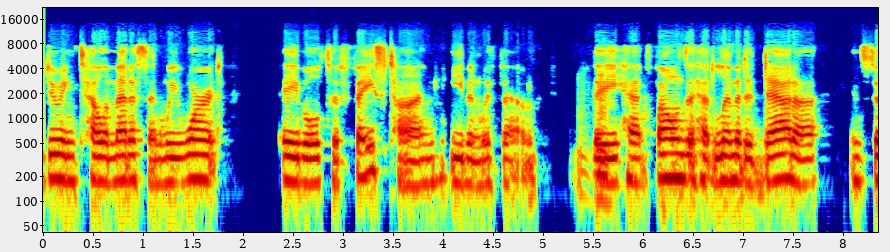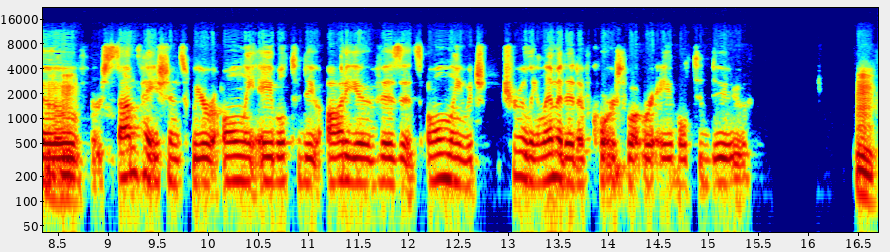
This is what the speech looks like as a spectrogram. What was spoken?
doing telemedicine. We weren't able to FaceTime even with them. Mm-hmm. They had phones that had limited data and so mm-hmm. for some patients, we were only able to do audio visits only, which truly limited, of course, what we're able to do. Mm.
